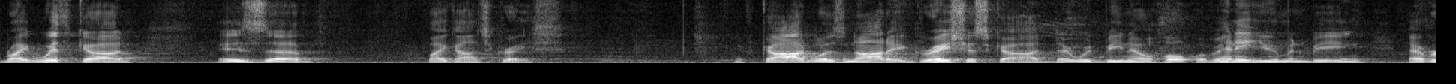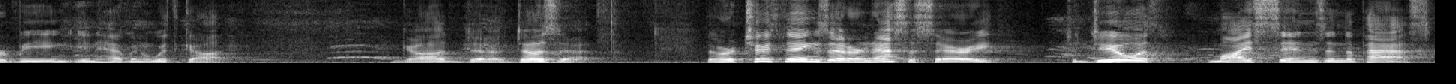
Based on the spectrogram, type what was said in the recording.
right with God, is uh, by God's grace. If God was not a gracious God, there would be no hope of any human being ever being in heaven with God. God uh, does that. There are two things that are necessary to deal with my sins in the past.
